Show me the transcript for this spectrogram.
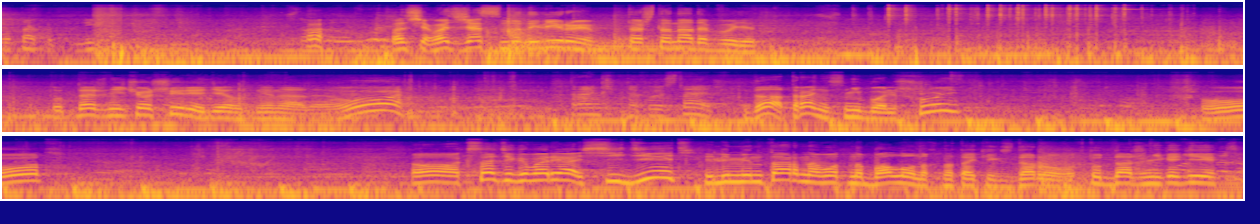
Вот так вот вот, сейчас, вот сейчас смоделируем то, что надо будет. Тут даже ничего шире делать не надо. О! Транчик такой ставишь? Да, транец небольшой. Вот. А, кстати говоря, сидеть элементарно вот на баллонах на таких здоровых. Тут даже никакие... Даже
